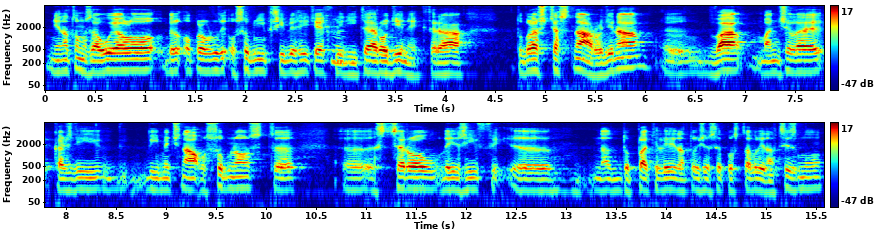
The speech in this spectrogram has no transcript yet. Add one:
mě na tom zaujalo, byl opravdu ty osobní příběhy těch hmm. lidí, té rodiny, která to byla šťastná rodina, eh, dva manželé, každý výjimečná osobnost. Eh, s dcerou nejdřív eh, doplatili na to, že se postavili nacismu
